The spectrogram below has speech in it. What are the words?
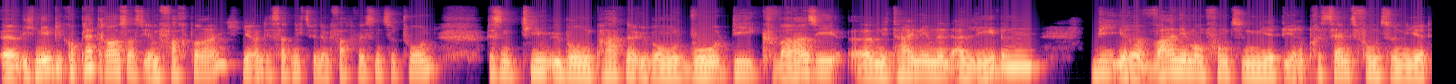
Ähm, ich nehme die komplett raus aus ihrem Fachbereich. Ja, das hat nichts mit dem Fachwissen zu tun. Das sind Teamübungen, Partnerübungen, wo die quasi ähm, die Teilnehmenden erleben, wie ihre Wahrnehmung funktioniert, wie ihre Präsenz funktioniert,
